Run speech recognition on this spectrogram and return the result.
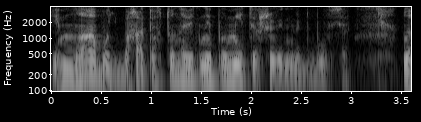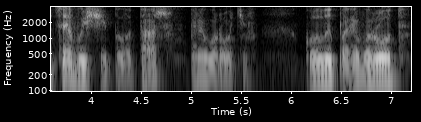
І, мабуть, багато хто навіть не помітив, що він відбувся. Ну, це вищий пілотаж переворотів, коли переворот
